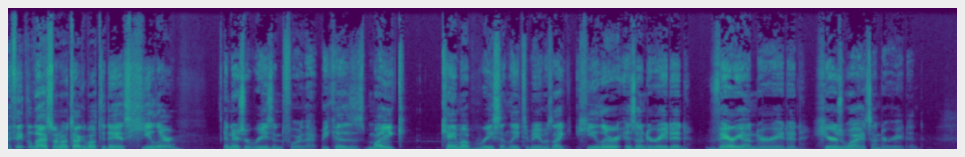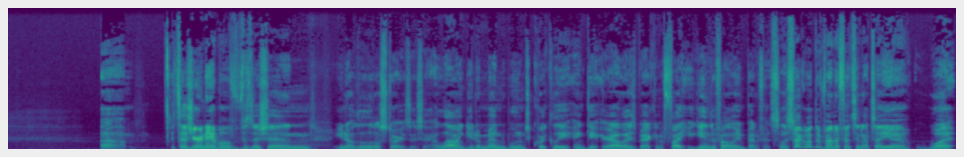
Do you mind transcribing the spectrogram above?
I think the last one I'll talk about today is healer, and there's a reason for that because Mike came up recently to me and was like, healer is underrated, very underrated. Here's why it's underrated. Um, it says you're an able physician, you know, the little stories they say, allowing you to mend wounds quickly and get your allies back in the fight. You gain the following benefits. So let's talk about the benefits, and I'll tell you what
